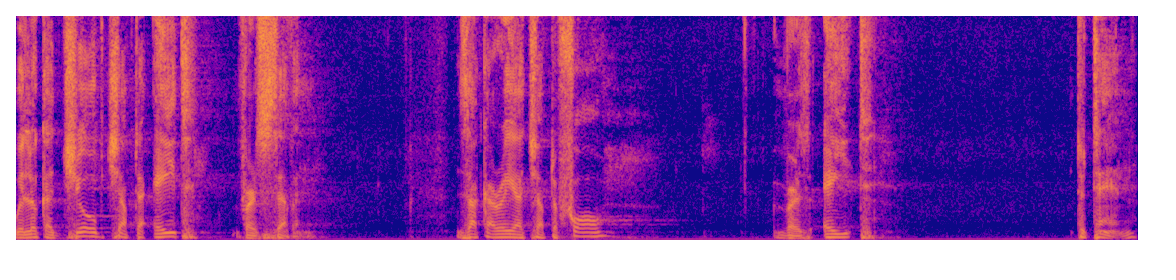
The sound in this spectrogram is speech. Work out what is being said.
we look at Job chapter 8, verse 7. Zechariah chapter 4, verse 8 to 10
